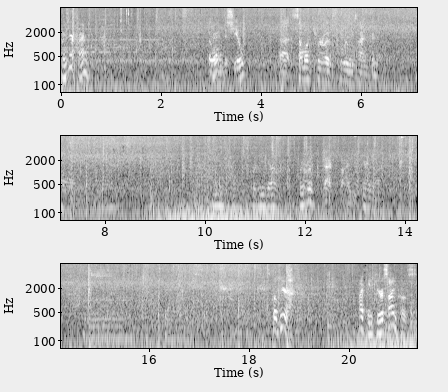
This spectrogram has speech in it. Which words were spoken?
Where's your friend? The one with the shield? Uh, someone threw a poorly timed grenade. Where'd you go? Where's he? Back behind you. There you are. Let's go up here. I think you're a signpost.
